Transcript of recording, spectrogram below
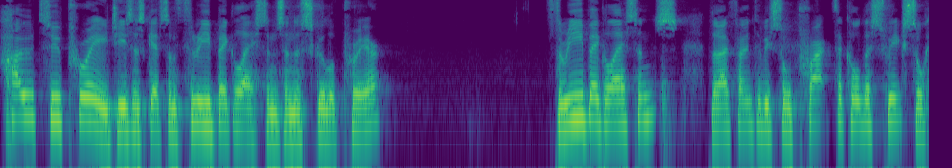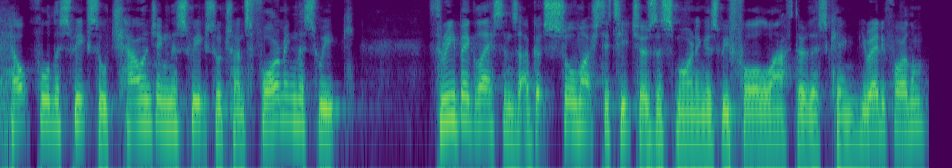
how to pray. Jesus gives them three big lessons in the school of prayer. Three big lessons that I found to be so practical this week, so helpful this week, so challenging this week, so transforming this week. Three big lessons that I've got so much to teach us this morning as we follow after this King. You ready for them?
